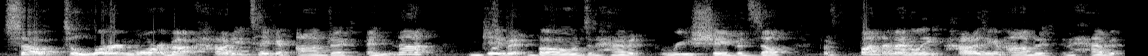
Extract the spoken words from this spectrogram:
So to learn more about how do you take an object and not give it bones and have it reshape itself, but fundamentally, how do I take an object and have it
